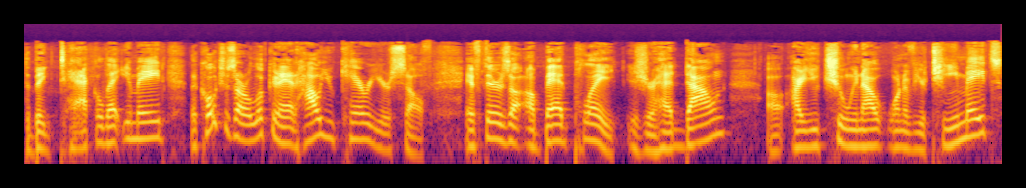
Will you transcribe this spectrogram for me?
the big tackle that you made. The coaches are looking at how you carry yourself. If there's a, a bad play, is your head down? Uh, are you chewing out one of your teammates?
